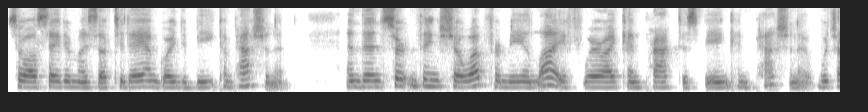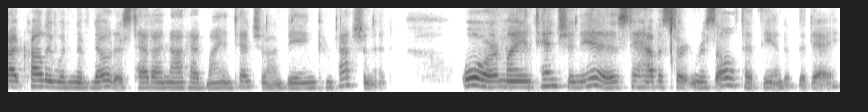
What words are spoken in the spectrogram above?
So i'll say to myself today i'm going to be compassionate and then certain things show up for me in life where I can practice being compassionate, which I probably wouldn't have noticed had I not had my intention on being compassionate. Or my intention is to have a certain result at the end of the day.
